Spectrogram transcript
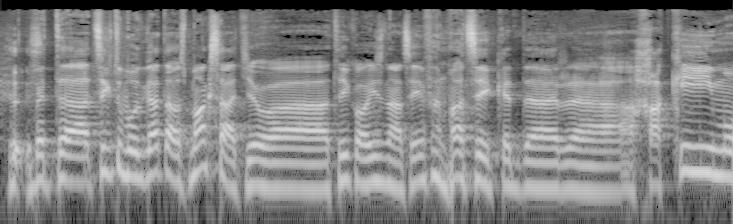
Bet, uh, cik tu būtu gatavs maksāt? Jo uh, tikko iznāca informācija, ka ar uh, Hakīmu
